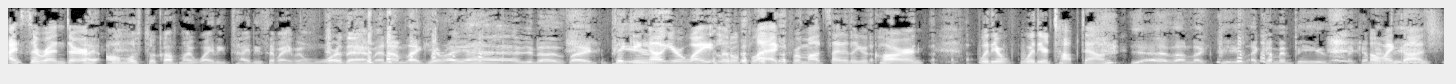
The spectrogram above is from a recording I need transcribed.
I surrender. I almost took off my whitey tighties if I even wore them, and I'm like, here I am, you know, it's like Taking out your white little flag from outside of your car with your with your top down. yes, I'm like peace. I come in peace. I come. Oh my peace. gosh.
